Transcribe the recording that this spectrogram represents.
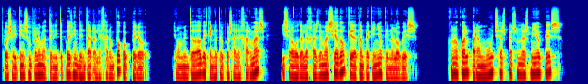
pues ahí tienes un problema. Te puedes intentar alejar un poco, pero llega un momento dado de que no te puedes alejar más y si algo te alejas demasiado, queda tan pequeño que no lo ves. Con lo cual, para muchas personas miopes,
